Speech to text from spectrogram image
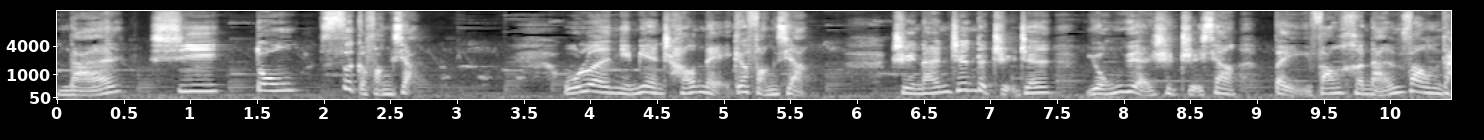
南、西、东四个方向。无论你面朝哪个方向，指南针的指针永远是指向北方和南方的。”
